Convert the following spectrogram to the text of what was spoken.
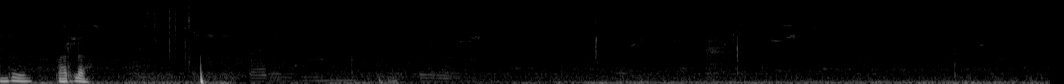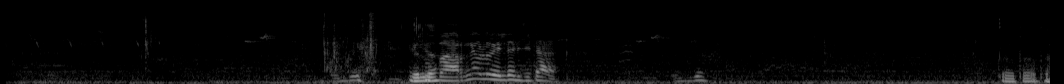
എന്ത് പറല ഇല്ല പറഞ്ഞുള്ളൂ വലുതടിച്ചിട്ടാ. അയ്യോ. താ, താ, താ.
